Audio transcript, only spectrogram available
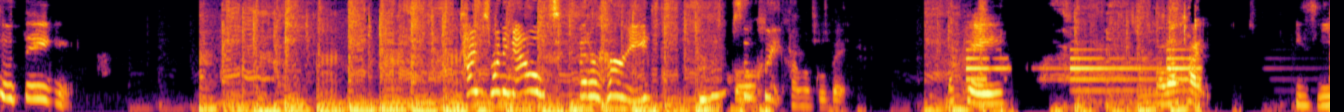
to think. Time's running out. Better hurry. So Gosh, quick. Can't go back. Okay. One quite easy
